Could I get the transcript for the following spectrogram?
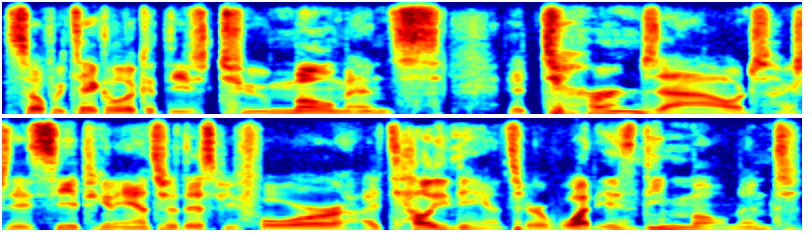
So if we take a look at these two moments, it turns out, actually see if you can answer this before I tell you the answer. What is the moment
